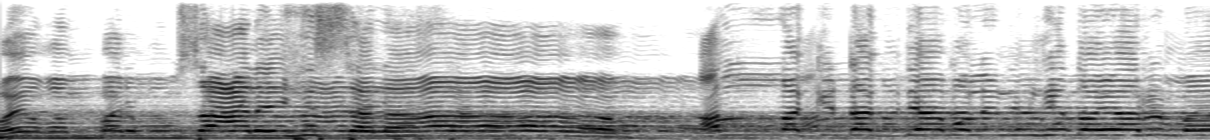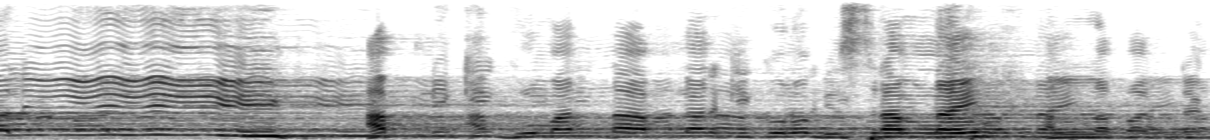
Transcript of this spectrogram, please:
পয়গম্বর মুসা আলাইহিস সালাম আল্লাহকে ডাক দেয়া বলেন, হে দয়ার মালিক, আপনি কি ঘুমান না? আপনার কি কোনো বিশ্রাম নাই? আল্লাহ পাক ডাক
